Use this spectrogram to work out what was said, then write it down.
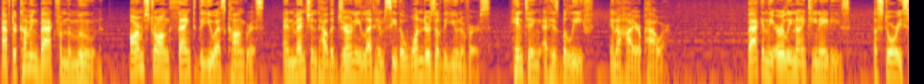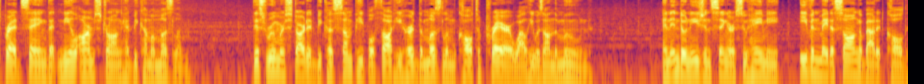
After coming back from the moon, Armstrong thanked the U.S. Congress and mentioned how the journey let him see the wonders of the universe, hinting at his belief in a higher power. Back in the early 1980s, a story spread saying that Neil Armstrong had become a Muslim. This rumor started because some people thought he heard the Muslim call to prayer while he was on the moon. An Indonesian singer, Suhaimi, even made a song about it called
